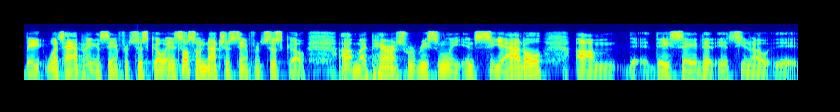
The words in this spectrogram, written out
ba- what's happening in San Francisco. And it's also not just San Francisco. Uh, my parents were recently in Seattle. Um, they say that it's you know the,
